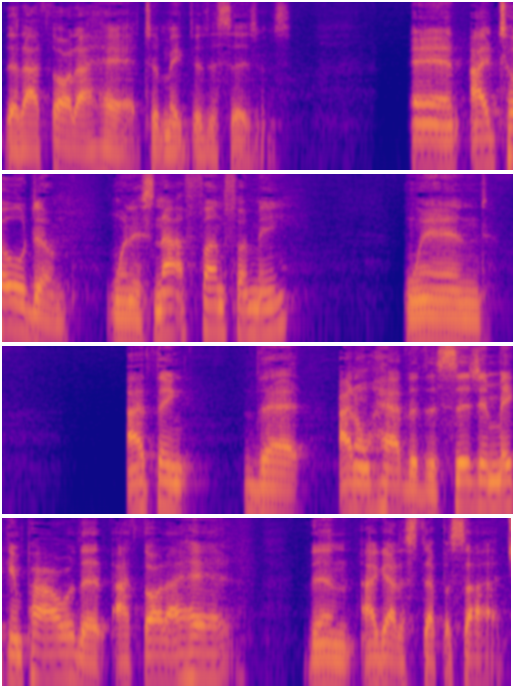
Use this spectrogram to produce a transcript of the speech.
that I thought I had to make the decisions. And I told them when it's not fun for me, when I think that I don't have the decision making power that I thought I had, then I got to step aside.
